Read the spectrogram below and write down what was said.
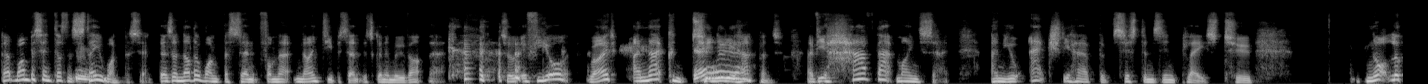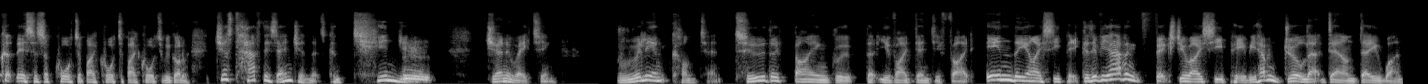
That 1% doesn't stay 1%. Hmm. There's another 1% from that 90% that's going to move up there. so if you're right, and that continually yeah. happens, if you have that mindset and you actually have the systems in place to not look at this as a quarter by quarter by quarter. We've got to just have this engine that's continually mm. generating brilliant content to the buying group that you've identified in the ICP. Because if you haven't fixed your ICP, if you haven't drilled that down day one,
